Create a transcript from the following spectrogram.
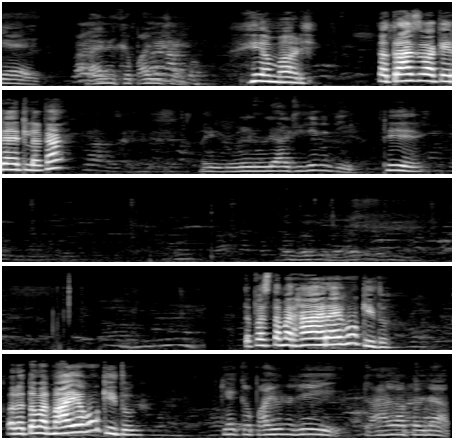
કે બાઈને કપાયું છે. એ મારી તો ત્રાસવા કર્યા એટલે કા. ઠીક. તો પછી તમારે હારાએ શું કીધું? અને તમારા માએ શું કીધું? કે કપાયું નથી પડ્યા.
